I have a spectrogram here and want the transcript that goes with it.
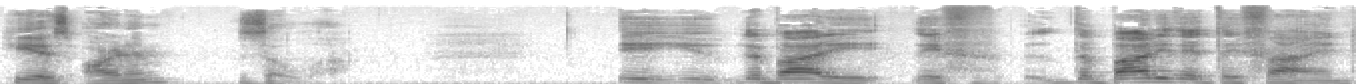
he is Arnim Zola. You- you, the body, they, the body that they find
